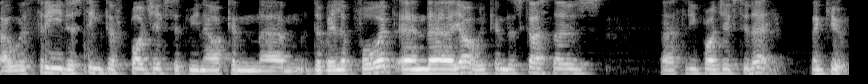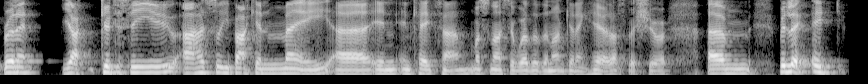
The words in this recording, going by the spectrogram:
uh, with three distinctive projects that we now can um, develop forward. And uh, yeah, we can discuss those uh, three projects today. Thank you. Brilliant. Yeah, good to see you. I saw you back in May uh, in in Cape Town. Much nicer weather than I'm getting here, that's for sure. Um, but look, it,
